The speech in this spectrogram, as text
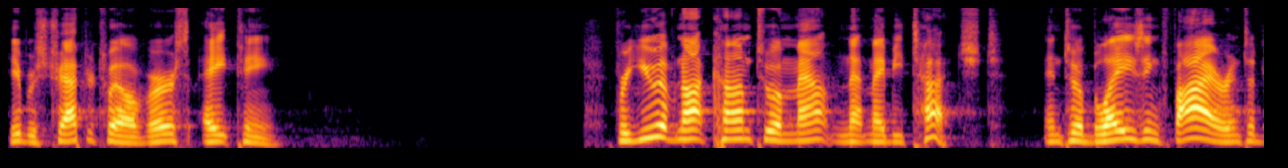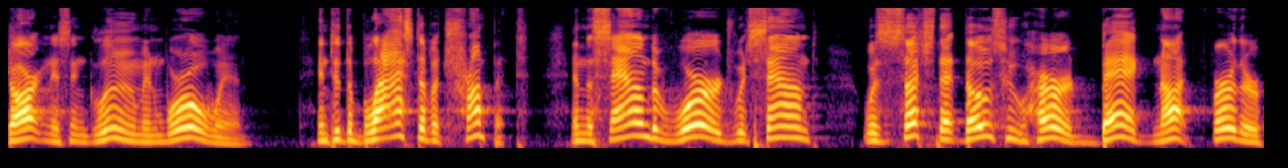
Hebrews chapter 12, verse 18. For you have not come to a mountain that may be touched into a blazing fire, into darkness and gloom and whirlwind, into the blast of a trumpet, and the sound of words which sound was such that those who heard begged not further,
